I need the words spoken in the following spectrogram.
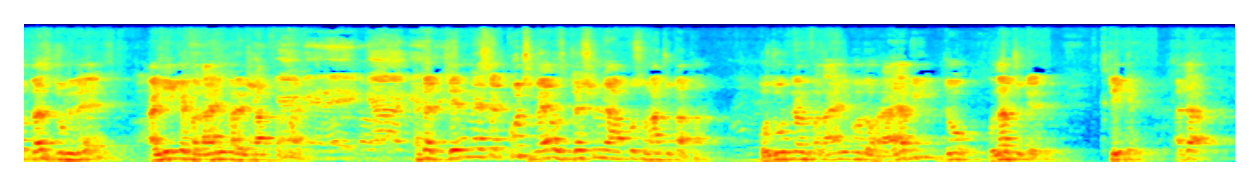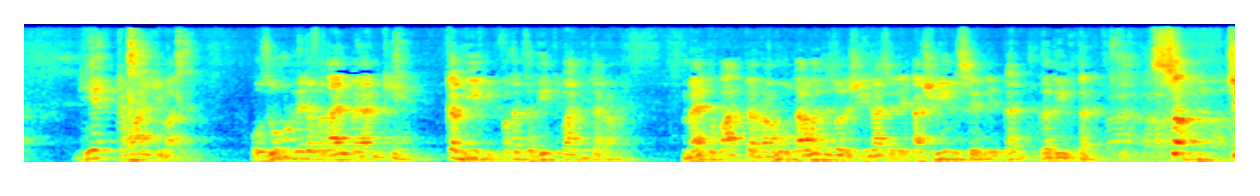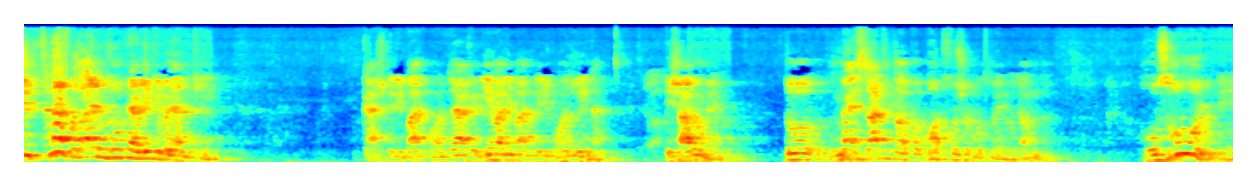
एक सौ दस जुमले अली के फजाइल पर इरशाद फरमाए। अच्छा जिनमें से कुछ मैं उस जश्न में आपको सुना चुका था, हुजूर ने उन फजाइल को दोहराया भी, जो गुजर चुके थे। ठीक है? अच्छा ये कमाल की बात है। हुजूर ने जो फजाइल बयान किए हैं, कभी भी, फकत गदीर की बात नहीं कर रहा मैं मैं तो बात कर रहा हूँ दावत अशीरा से लेकर अशीर से लेकर गदीर तक। सब, जितने फजाइल हुजूर ने अली के बयान किए काश मेरी बात पहुँच जाए अगर ये वाली बात मेरी पहुँच गई ना, इशारों में। तो मैं साथी तौर पर बहुत खुश और मुतमिन हो जाऊँगा। हुजूर ने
